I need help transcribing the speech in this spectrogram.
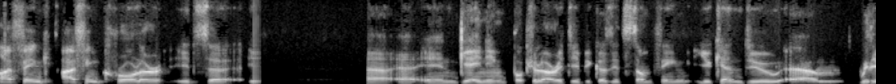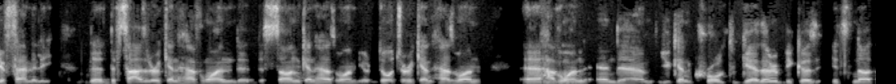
I think I think crawler it's uh, it- uh, uh, in gaining popularity because it's something you can do um, with your family. The the father can have one, the, the son can have one, your daughter can has one, uh, have one, and um, you can crawl together because it's not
